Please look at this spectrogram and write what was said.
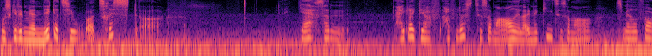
måske lidt mere negativ og trist og ja, sådan, jeg har ikke rigtig haft, haft lyst til så meget, eller energi til så meget, som jeg havde før.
